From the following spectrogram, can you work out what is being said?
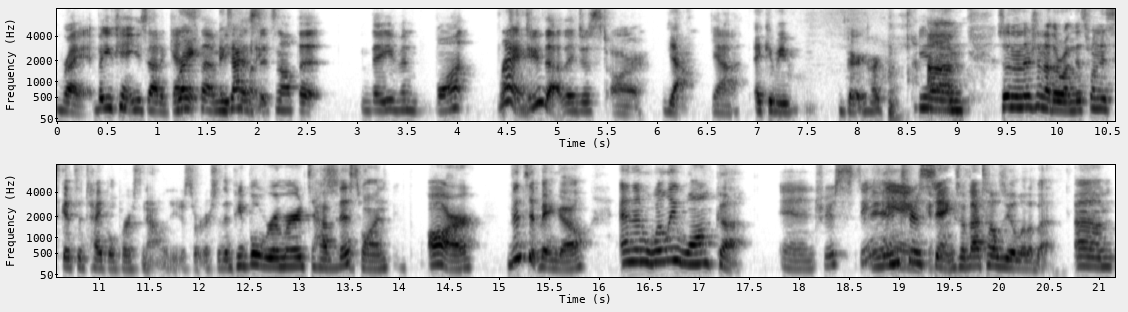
Right. But you can't use that against Right, them because exactly. it's not that they even want right to do that. They just are. yeah Yeah. it can be very hard Yeah. um so then there's another one this one is schizotypal personality disorder so the people rumored to have this one are vincent van gogh and then willy wonka Interesting. Interesting. So that tells you a little bit. Um,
